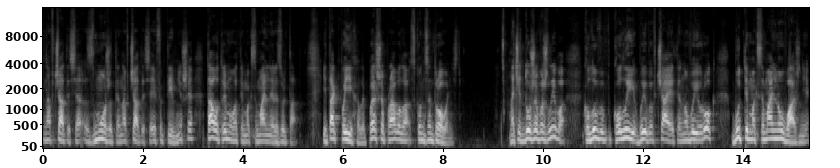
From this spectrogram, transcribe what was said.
навчатися, зможете навчатися ефективніше та отримувати максимальний результат. І так, поїхали. Перше правило сконцентрованість. Значить, дуже важливо, коли ви, коли ви вивчаєте новий урок, будьте максимально уважні,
